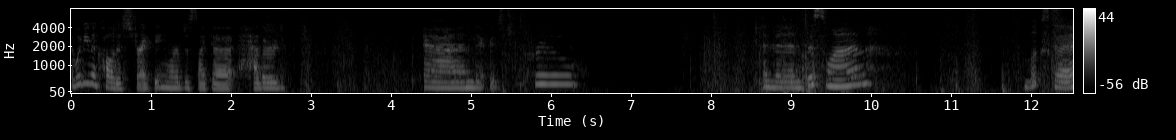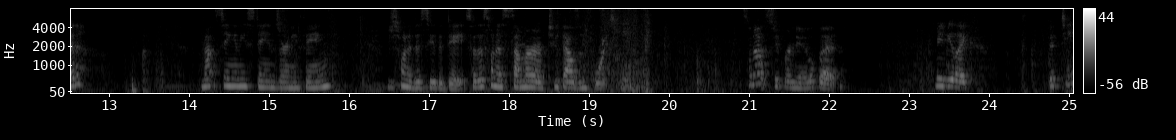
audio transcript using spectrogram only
I wouldn't even call it a striping, more of just like a heathered. And there is Crew. And then this one looks good. I'm not seeing any stains or anything. I just wanted to see the date. So this one is summer of 2014. So not super new, but maybe like 15,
